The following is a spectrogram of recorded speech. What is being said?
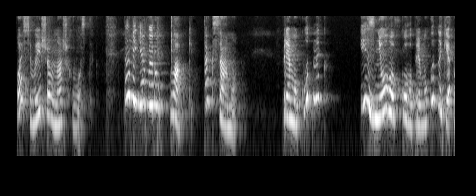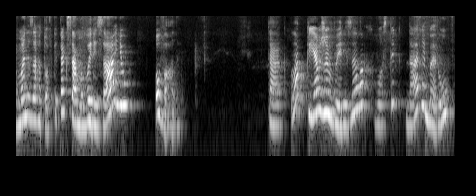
Ось вийшов наш хвостик. Далі я беру лапки. Так само прямокутник, з нього, в кого прямокутники, а в мене заготовки. Так само вирізаю овали. Так, лапки я вже вирізала, хвостик, далі беру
